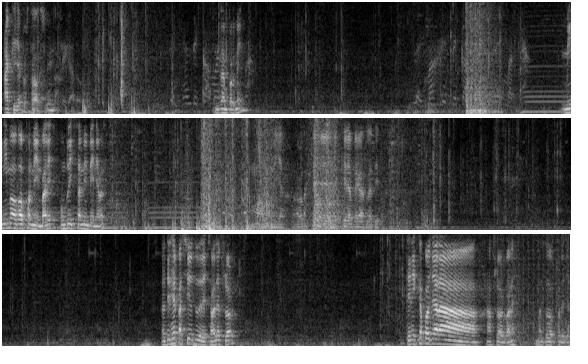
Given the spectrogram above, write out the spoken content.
Ah, que ya he puesto la segunda ¿Entran por mí? Mínimo dos por mí, ¿vale? Un blitz también viene, ¿vale? Mamma mía, la verdad es que quería pegarle, tío No tienes el pasillo a tu derecha, ¿vale, Flor? Tenéis que apoyar a, a Flor, ¿vale? Van todos por ella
